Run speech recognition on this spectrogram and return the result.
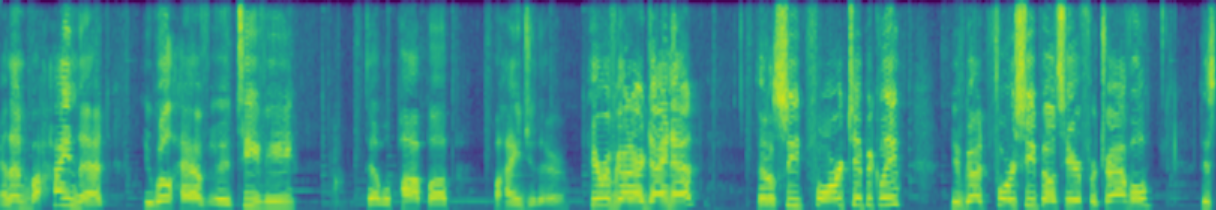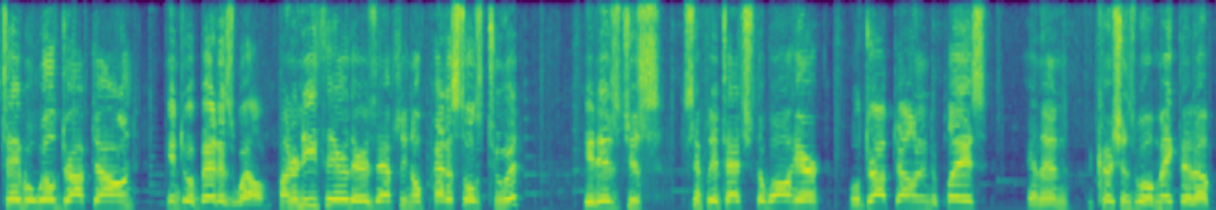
And then behind that, you will have a TV that will pop up behind you there. Here we've got our dinette that'll seat four typically. You've got four seatbelts here for travel. This table will drop down into a bed as well. Underneath there, there's absolutely no pedestals to it. It is just simply attached to the wall here. Will drop down into place and then the cushions will make that up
